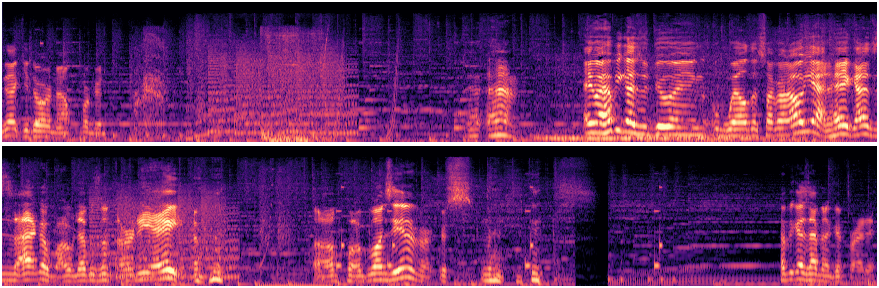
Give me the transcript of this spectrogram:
Executor, no, we're good. anyway, I hope you guys are doing well this time. Oh yeah, and hey guys, this is welcome to episode 38 of Pokemon Xenoverse. hope you guys are having a good Friday.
